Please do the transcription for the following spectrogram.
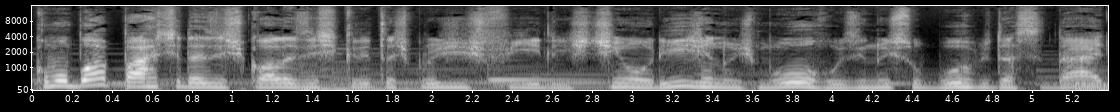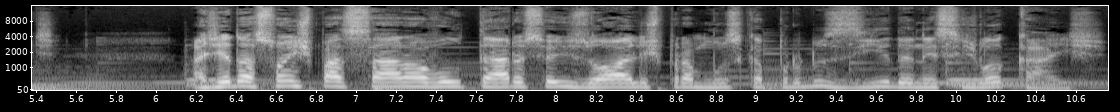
Como boa parte das escolas inscritas para os desfiles tinham origem nos morros e nos subúrbios da cidade, as redações passaram a voltar os seus olhos para a música produzida nesses locais,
